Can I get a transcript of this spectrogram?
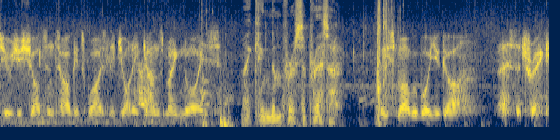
Choose your shots and targets wisely, Johnny. Guns make noise. My kingdom for a suppressor. Be smart with what you got. That's the trick.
